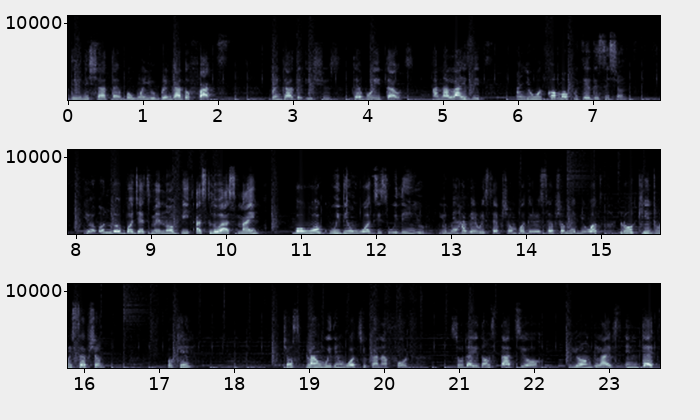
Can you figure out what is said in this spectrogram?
the initial time, but when you bring out the facts, bring out the issues, table it out, analyze it, and you will come up with a decision. Your own low budget may not be as low as mine, but work within what is within you. You may have a reception, but the reception may be what? Low key reception. Okay? Just plan within what you can afford so that you don't start your young lives in debt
